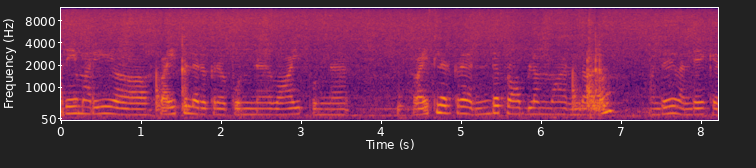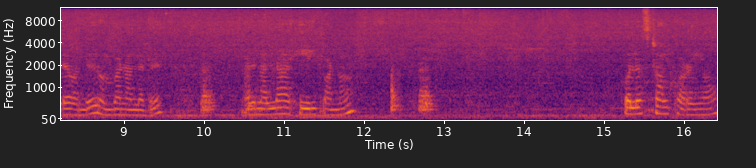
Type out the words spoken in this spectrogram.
அதே மாதிரி வயிற்றில் இருக்கிற புண்ணு வாய் புண்ணு வயிற்றில் இருக்கிற எந்த ப்ராப்ளமாக இருந்தாலும் வந்து வெந்தயக்கீரை வந்து ரொம்ப நல்லது. அது நல்லா ஹீல் பண்ணும். கொலஸ்ட்ரால் குறையும்.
